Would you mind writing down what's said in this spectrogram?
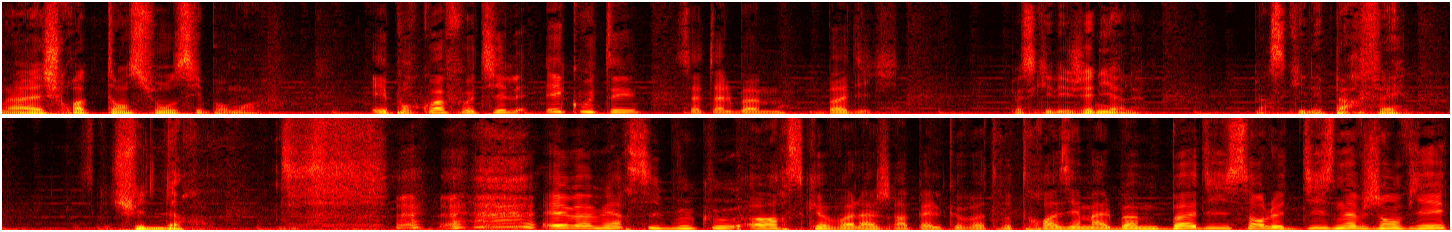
Ouais, je crois que tension aussi pour moi. Et pourquoi faut-il écouter cet album, Body? Parce qu'il est génial. Parce qu'il est parfait. Parce que je suis dedans. Eh ben merci beaucoup Orsk. Voilà, je rappelle que votre troisième album Body sort le 19 janvier.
